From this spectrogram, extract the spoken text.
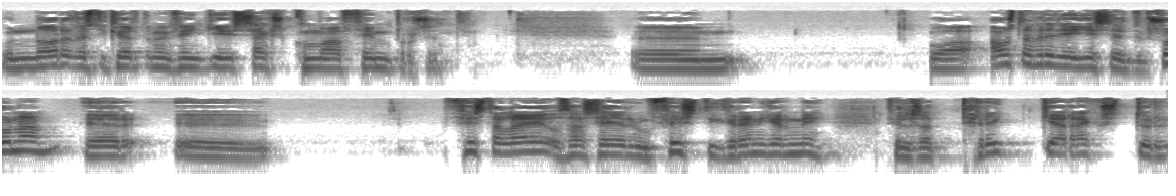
og Norðvestur kjördami fengi 6,5%. Um, og ástafræðið ég setjum svona er uh, fyrsta lagi og það segir um fyrst í greiningjarni til þess að tryggja rekstur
